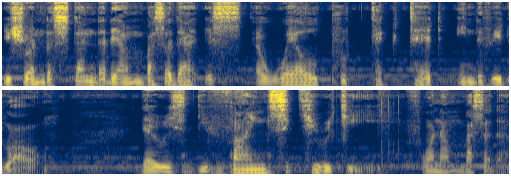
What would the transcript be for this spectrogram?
you should understand that the ambassador is a well protected individual. There is divine security for an ambassador.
